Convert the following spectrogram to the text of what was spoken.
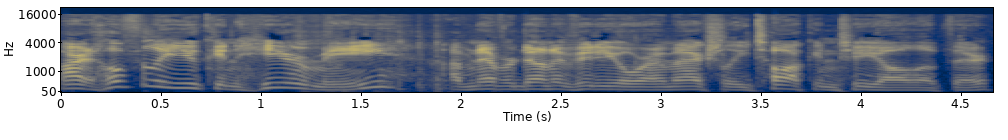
All right, hopefully you can hear me. I've never done a video where I'm actually talking to y'all up there.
